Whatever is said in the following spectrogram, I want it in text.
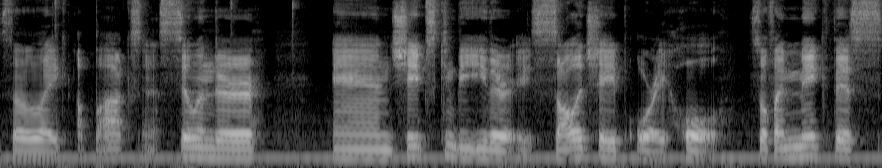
So like a box and a cylinder. And shapes can be either a solid shape or a hole. So if I make this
